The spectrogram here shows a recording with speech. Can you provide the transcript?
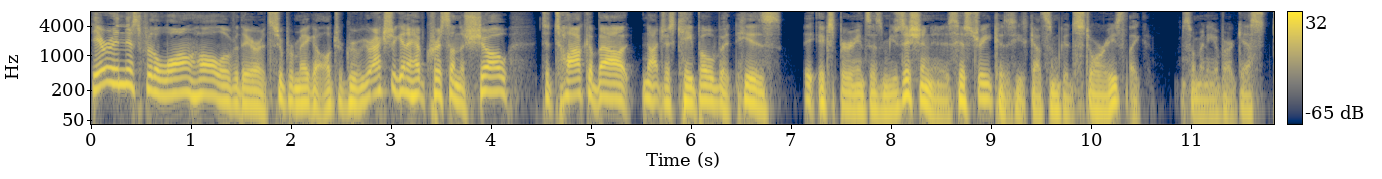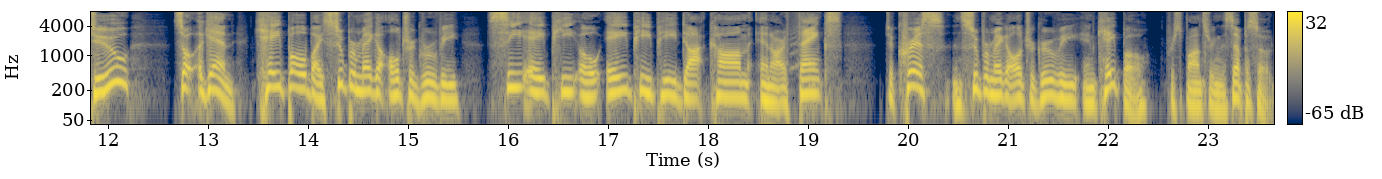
They're in this for the long haul over there at Super Mega Ultra Groovy. We're actually going to have Chris on the show to talk about not just Capo, but his experience as a musician and his history, because he's got some good stories, like so many of our guests do. So again, Capo by Super Mega Ultra Groovy, C A P O A P P dot com. And our thanks to Chris and Super Mega Ultra Groovy and Capo for sponsoring this episode.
